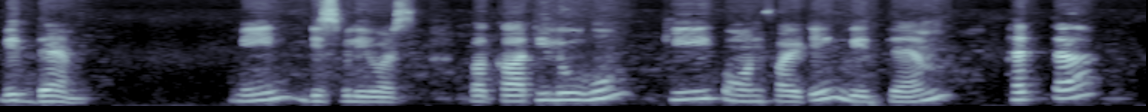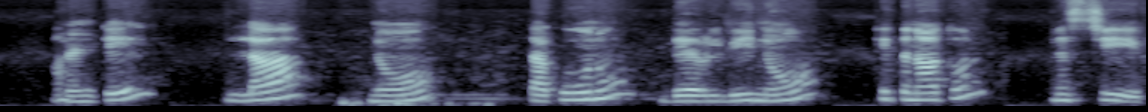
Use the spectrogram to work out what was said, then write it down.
with them mean disbelievers wakatiluhum keep on fighting with them hatta until La, no. Takunu, there will be no. Fitnatun, mischief.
